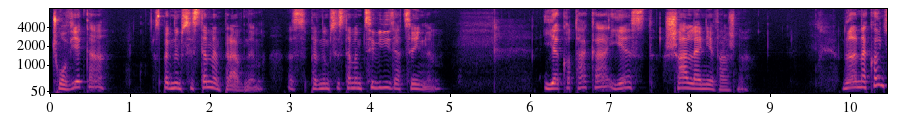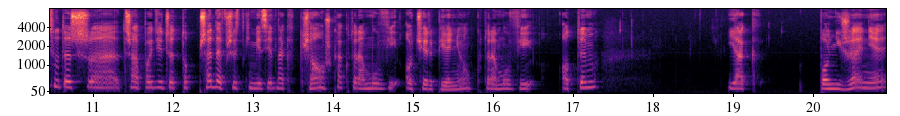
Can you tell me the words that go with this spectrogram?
człowieka z pewnym systemem prawnym, z pewnym systemem cywilizacyjnym. I jako taka jest szalenie ważna. No a na końcu też e, trzeba powiedzieć, że to przede wszystkim jest jednak książka, która mówi o cierpieniu, która mówi o tym, jak poniżenie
